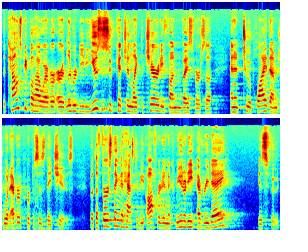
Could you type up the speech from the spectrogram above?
The townspeople, however, are at liberty to use the soup kitchen like the charity fund and vice versa, and to apply them to whatever purposes they choose. But the first thing that has to be offered in a community every day is food.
